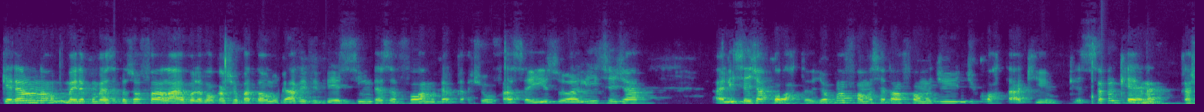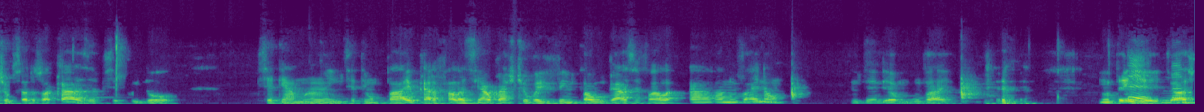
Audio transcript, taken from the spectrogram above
Querendo ou não, no meio da conversa a pessoa fala, ah, eu vou levar o cachorro para tal lugar, vai viver assim, dessa forma, quero que o cachorro faça isso, ali você já ali você já corta. De alguma forma, você dá uma forma de, de cortar aquilo, porque você não quer, né? O cachorro saiu da sua casa, que você cuidou, você tem a mãe, você tem um pai, o cara fala assim, ah, o cachorro vai viver em tal lugar, você fala, ah, não vai não, entendeu? Não vai. não tem é, jeito. Na... Acho...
